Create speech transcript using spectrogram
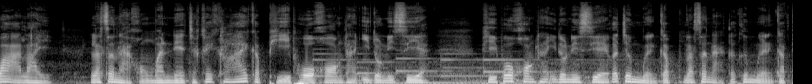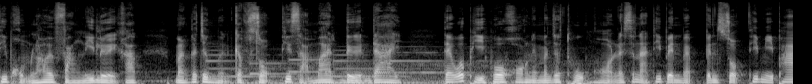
ว่าอะไร ลักษณะของมันเนี่ยจะคล้ายๆ กับผีโพคองทางอินโดนีเซีย ผีโพคองทางอินโดนีเซียก็จะเหมือนกับลักษณะก็คือเหมือนกับที่ผมเล่าให้ฟังนี้เลยครับ มันก็จะเหมือนกับศพที่สามารถเดินได้ แต่ว่าผีโพคองเนี่ยมันจะถูกห่อลักษณะที่เป็นแบบเป็นศพที่มีผ้า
